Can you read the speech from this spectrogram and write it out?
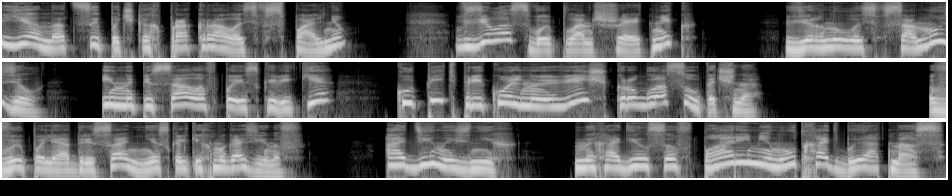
Я на цыпочках прокралась в спальню, взяла свой планшетник, вернулась в санузел и написала в поисковике «Купить прикольную вещь круглосуточно». Выпали адреса нескольких магазинов. Один из них находился в паре минут ходьбы от нас.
